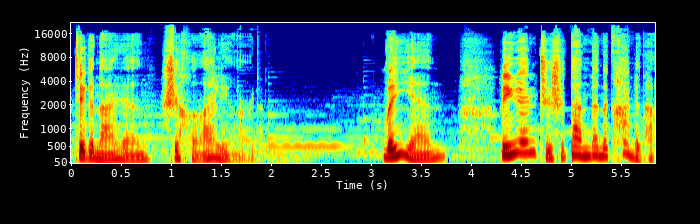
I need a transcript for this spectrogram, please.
这个男人是很爱灵儿的。闻言，林渊只是淡淡的看着他，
